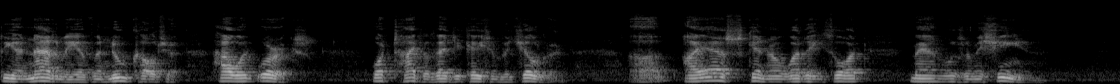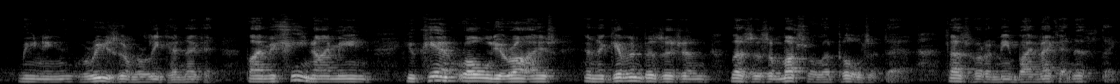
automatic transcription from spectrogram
the anatomy of a new culture, how it works, what type of education for children. Uh, I asked Skinner what he thought man was a machine, meaning reasonably connected. By machine I mean you can't roll your eyes in a given position unless there's a muscle that pulls it there. That's what I mean by mechanistic.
